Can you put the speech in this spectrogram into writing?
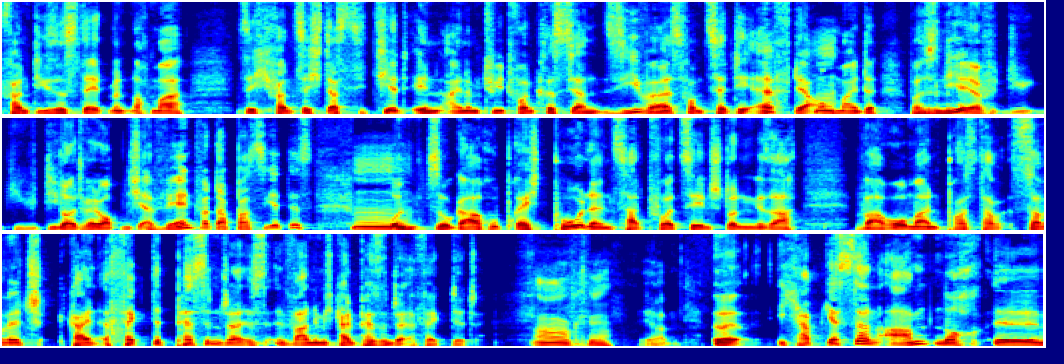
fand dieses Statement nochmal sich, fand sich das zitiert in einem Tweet von Christian Sievers vom ZDF, der auch hm. meinte, was ist denn hier? Die, die, die Leute werden überhaupt nicht erwähnt, was da passiert ist. Hm. Und sogar Ruprecht Polenz hat vor zehn Stunden gesagt, war Roman Prostawowicz kein affected passenger, es war nämlich kein passenger affected. Ah, okay. Ja. Äh, ich habe gestern Abend noch äh,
